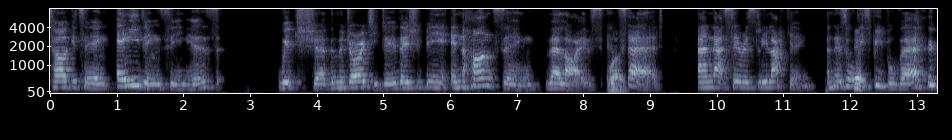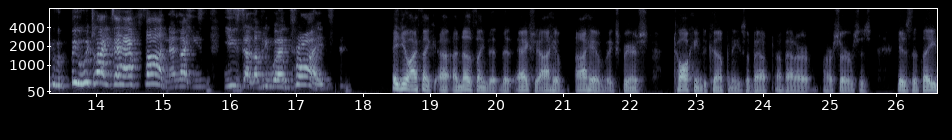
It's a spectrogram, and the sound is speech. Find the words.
targeting aiding seniors, which uh, the majority do, they should be enhancing their lives right. instead, and that's seriously lacking. And there's all yeah. these people there who, who would like to have fun and like use use that lovely word thrive. And you know i think uh, another thing that that actually i have i have experienced talking to companies about about our our services is that they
